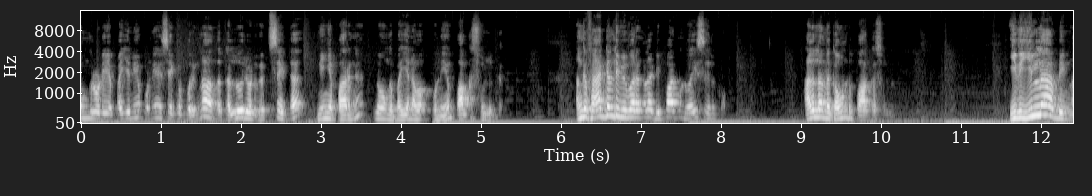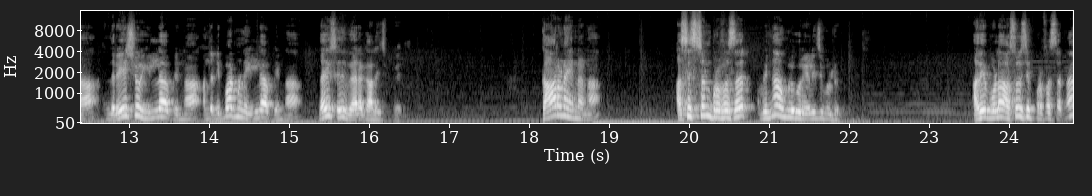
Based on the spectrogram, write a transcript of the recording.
உங்களுடைய பையனையும் பொண்ணையும் சேர்க்க போறீங்களோ அந்த கல்லூரியோட வெப்சைட்டை நீங்கள் பாருங்க. இல்லை உங்கள் பையனை பொண்ணையும் பார்க்க சொல்லுங்க. அங்கே ஃபேக்கல்ட்டி விவரங்களை டிபார்ட்மெண்ட் வைஸ் இருக்கும். அதில் அந்த கவுண்ட் பார்க்க சொல்லுங்க. இது இல்லை அப்படின்னா இந்த ரேஷியோ இல்லை அப்படின்னா அந்த டிபார்ட்மெண்ட்டில் இல்லை அப்படின்னா தயவுசெய்து வேற காலேஜ் போயிடும் காரணம் என்னன்னா அசிஸ்டன்ட் ப்ரொஃபஸர் அப்படின்னா உங்களுக்கு ஒரு எலிஜிபிள் இருக்கு. அதே போல அசோசியேட் ப்ரொஃபஸர்னா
